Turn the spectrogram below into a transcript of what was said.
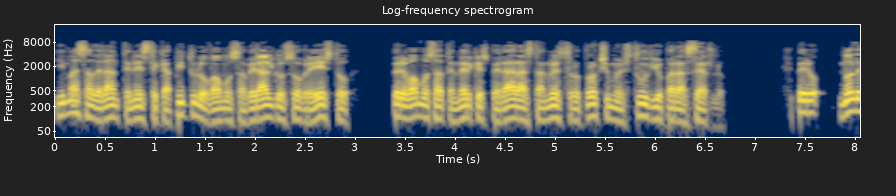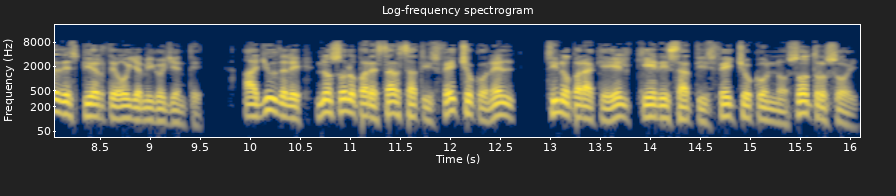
Y más adelante en este capítulo vamos a ver algo sobre esto, pero vamos a tener que esperar hasta nuestro próximo estudio para hacerlo. Pero no le despierte hoy, amigo oyente. Ayúdele no solo para estar satisfecho con él, sino para que él quede satisfecho con nosotros hoy.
